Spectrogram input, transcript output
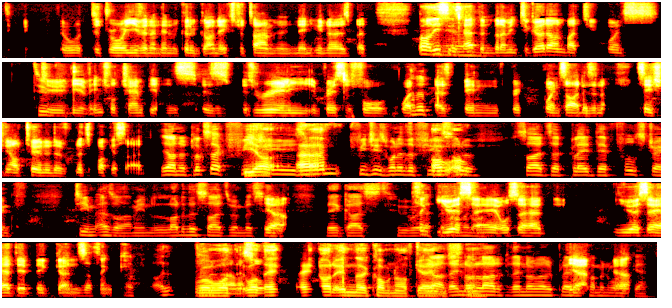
to, to draw even, and then we could have gone extra time, and then who knows? But well, these things happen. But I mean, to go down by two points Two- to the eventual champions is is really impressive for what, And it- as Ben points out, is an essentially alternative Blitzbokke side. Yeah, and it looks like Yeah, Fiji's um, Fiji's one of the few I'll- sort I'll- of sides that played their full strength team as well. I mean, a lot of the sides were missing Yeah. Their guys who were. I think USA Commonwealth. also had USA had their big guns. I think. Uh, well, Uh, well, well they they're not in the Commonwealth Games. yeah, they're not allowed. They're not allowed to play Yeah, the Commonwealth games.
